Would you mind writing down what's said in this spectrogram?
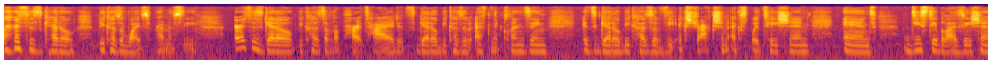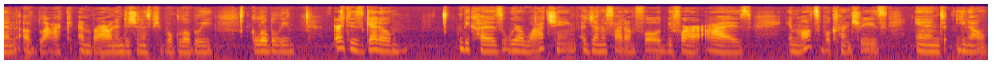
Earth is ghetto because of white supremacy. Earth is ghetto because of apartheid. It's ghetto because of ethnic cleansing. It's ghetto because of the extraction, exploitation, and destabilization of black and brown indigenous people globally. Globally, Earth is ghetto because we're watching a genocide unfold before our eyes in multiple countries and you know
